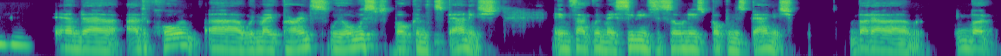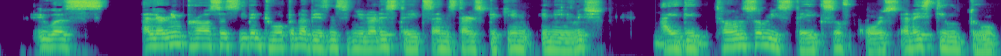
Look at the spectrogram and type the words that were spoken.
Mm-hmm. And uh, at home uh, with my parents, we always spoke in Spanish. In fact, with my siblings, it's only spoken Spanish. But um, but it was a learning process even to open a business in the United States and start speaking in English. Mm-hmm. I did tons of mistakes, of course, and I still do.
